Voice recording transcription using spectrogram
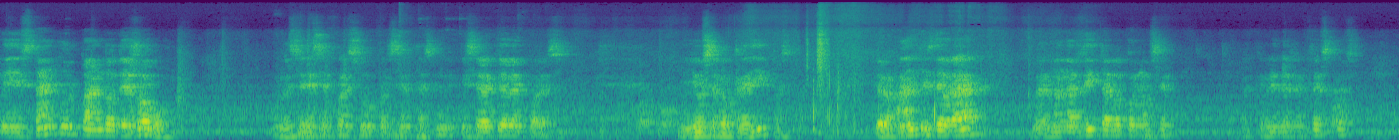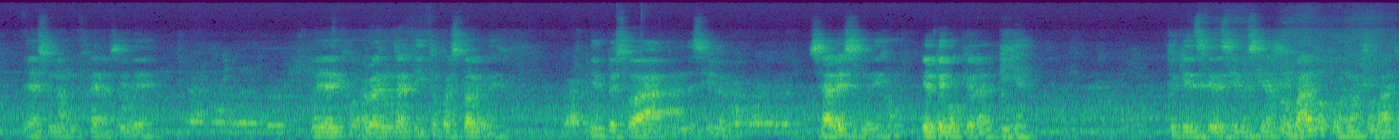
me están culpando de robo. Bueno, ese, fue su presentación y quisiera que oren por eso. Y yo se lo creí, pues. Pero antes de orar, la hermana Rita lo conoce, la que vende refrescos. Ella es una mujer así de. Ella dijo, a ver un ratito, pastor. me. Y empezó a, decirle, ¿sabes? Me dijo, yo tengo que orar bien. Tú tienes que decirme si has robado o no has robado.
